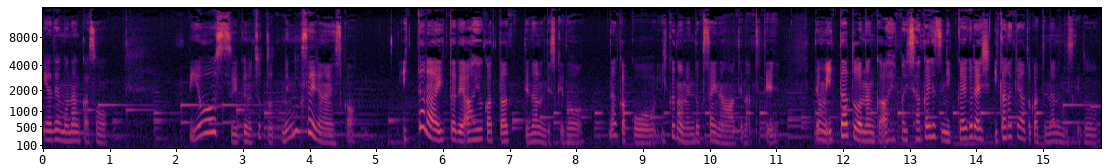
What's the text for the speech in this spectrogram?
いやでもなんかそう美容室行くのちょっと面倒くさいじゃないですか。行ったら行ったでああよかったってなるんですけどなんかこう行くの面倒くさいなってなってて。でも行った後はなんかあやっぱり3ヶ月に1回ぐらい行かなきゃとかってなるんですけど。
